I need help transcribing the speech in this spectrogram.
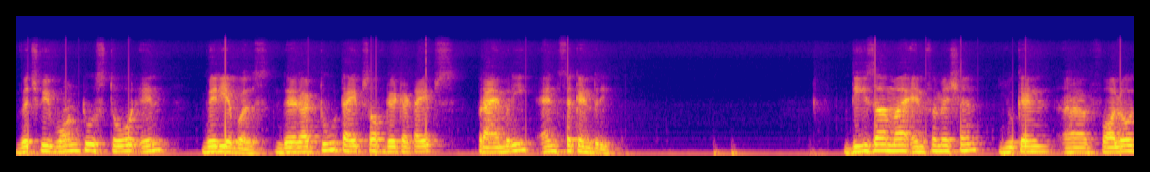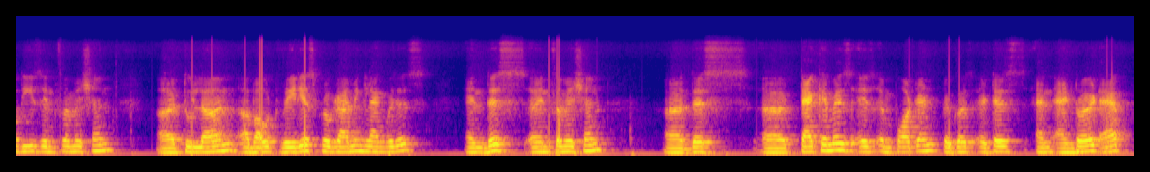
which we want to store in variables. There are two types of data types, primary and secondary these are my information. You can uh, follow these information uh, to learn about various programming languages. In this information uh, this uh, TechImage is important because it is an Android app.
